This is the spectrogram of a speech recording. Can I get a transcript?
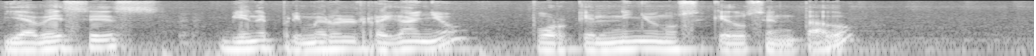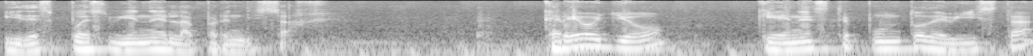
Y a veces viene primero el regaño porque el niño no se quedó sentado y después viene el aprendizaje. Creo yo que en este punto de vista,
